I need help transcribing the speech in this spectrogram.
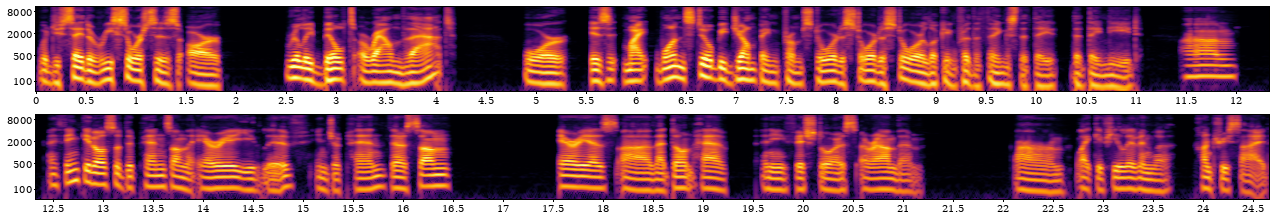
would you say the resources are really built around that, or is it might one still be jumping from store to store to store looking for the things that they that they need? Um, I think it also depends on the area you live in Japan. There are some areas uh, that don't have any fish stores around them. Um, like if you live in the countryside,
